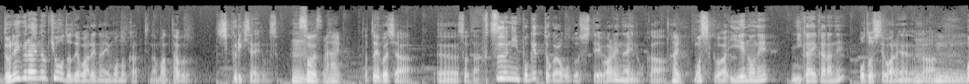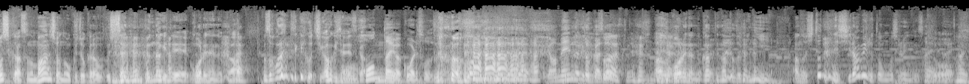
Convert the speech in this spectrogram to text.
どれぐらいの強度で割れないものかっていうのは、まあ、多分しっくりきてないと思うんですよ。うん。そうですね。はい。例えばじゃあうんそうだ普通にポケットから落として割れないのか、はい。もしくは家のね2階からね落として割れないのか、うん。もしくはそのマンションの屋上から下にぶん投げて 壊れないのか、そこら辺って結構違うわけじゃないですか。本体が壊れそうです。よ ね画面とかで。あの壊れないのかってなった時にあの人ってね調べると面白いんですけど、はいはい。はい。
